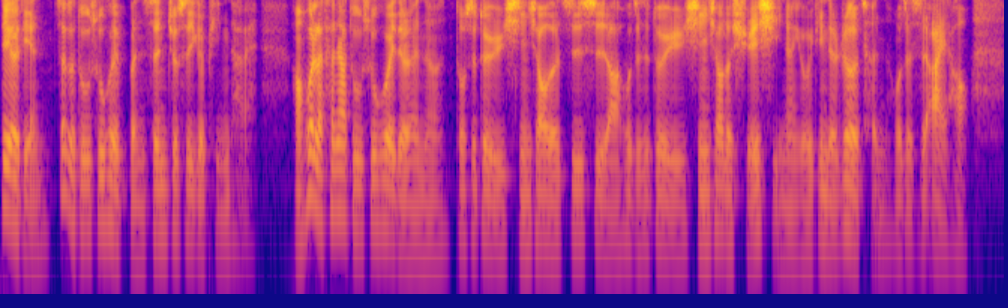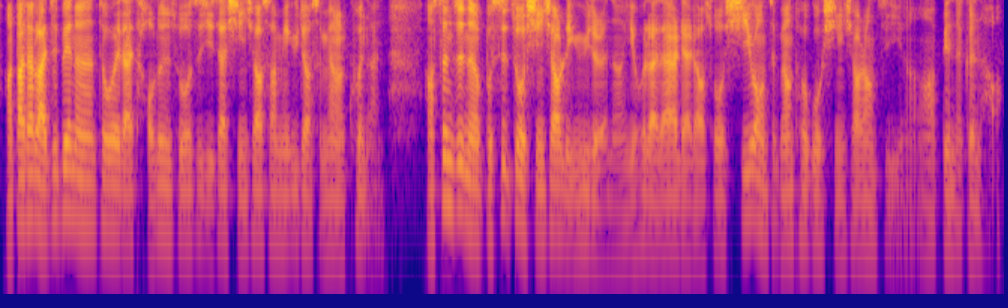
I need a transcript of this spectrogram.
第二点，这个读书会本身就是一个平台。啊，会来参加读书会的人呢，都是对于行销的知识啊，或者是对于行销的学习呢，有一定的热忱或者是爱好啊。大家来这边呢，都会来讨论说自己在行销上面遇到什么样的困难啊，甚至呢，不是做行销领域的人呢，也会来大家聊聊说，希望怎么样透过行销让自己呢啊变得更好。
